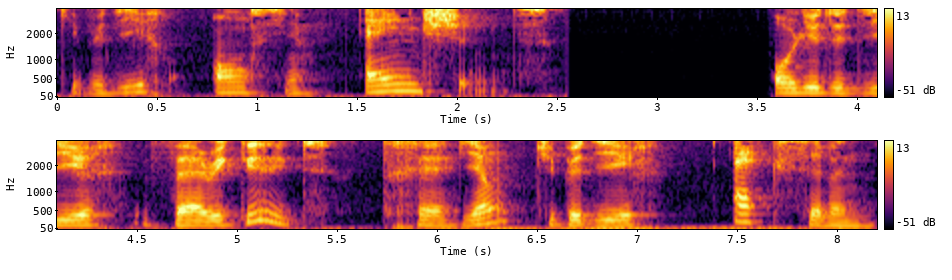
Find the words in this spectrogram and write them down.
qui veut dire ancien. Ancient. Au lieu de dire very good, très bien, tu peux dire excellent.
